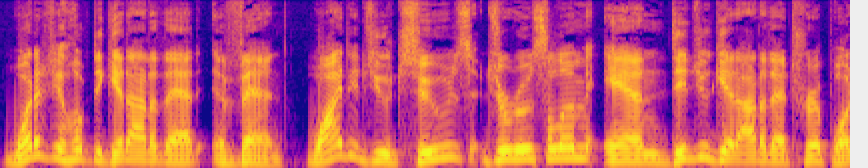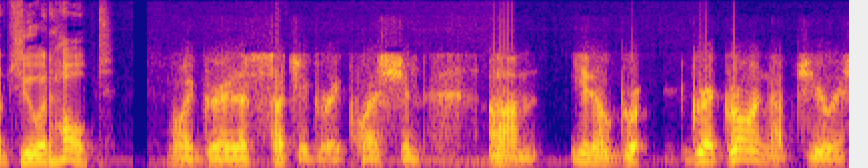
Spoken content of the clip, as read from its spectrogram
What did you hope to get out of that event? Why did you choose Jerusalem? And did you get out of that trip what you had hoped? Boy, great. That's such a great question. Um, you know, gr- gr- growing up Jewish,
